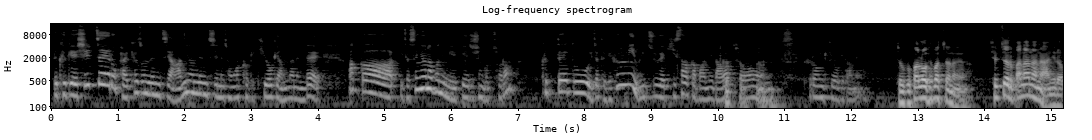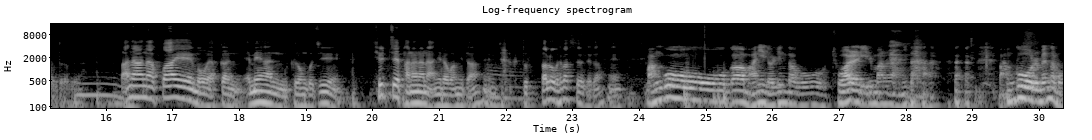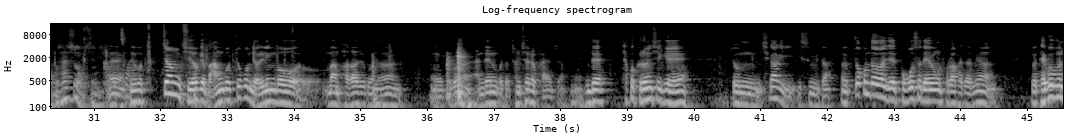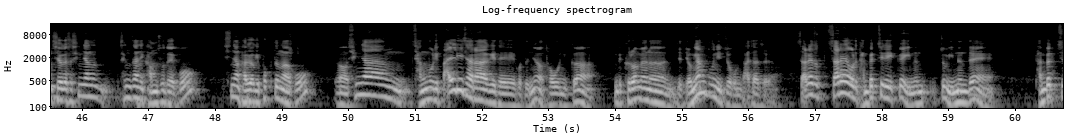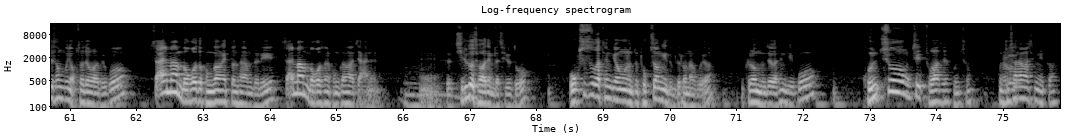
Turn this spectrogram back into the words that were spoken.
근데 그게 실제로 밝혀졌는지 아니었는지는 정확하게 기억이 안 나는데 아까 이제 승현 아버님이 얘기해 주신 것처럼 그때도 이제 되게 흥미 위주의 기사가 많이 나왔던 그쵸. 음. 그런 기억이 나네요. 저 그 팔로우 해봤잖아요. 실제로 바나나는 아니라고 하더라고요. 음, 바나나 과의 뭐 약간 애매한 그런 거지 실제 바나나는 아니라고 합니다. 예, 아. 또 팔로우 해봤어요 제가. 예. 망고가 많이 열린다고 좋아할 일만은 아니다. 망고를 맨날 먹고 살 수는 없으니까. 네. 그리고 특정 지역에 망고 조금 열린 것만 봐가지고는 예, 그거는 안 되는 거죠. 전체를 봐야죠. 예, 근데 자꾸 그런 식의 좀 시각이 있습니다. 어, 조금 더 이제 보고서 내용을 돌아가자면 그 대부분 지역에서 식량 생산이 감소되고 식량 가격이 폭등하고 어, 식량 작물이 빨리 자라게 되거든요. 더우니까. 근데 그러면은 이제 영양분이 조금 낮아져요. 쌀에도 쌀에 원래 단백질이 꽤 있는 좀 있는데 단백질 성분이 없어져 가지고 쌀만 먹어도 건강했던 사람들이 쌀만 먹어서는 건강하지 않은 음, 예, 그 질도 저하됩니다. 질도 옥수수 같은 경우는 좀 독성이 좀 늘어나고요. 그런 문제가 생기고 곤충 혹시 좋아하세요? 곤충? 곤충 음. 사랑하십니까?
